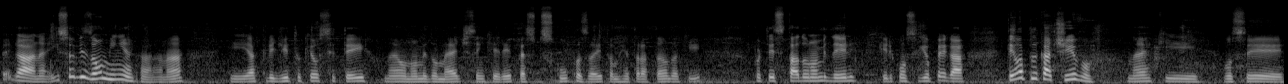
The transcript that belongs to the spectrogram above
pegar, né? Isso é visão minha, cara, né? E acredito que eu citei né, o nome do Med sem querer, peço desculpas aí, tô me retratando aqui por ter citado o nome dele, que ele conseguiu pegar. Tem um aplicativo, né, que você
